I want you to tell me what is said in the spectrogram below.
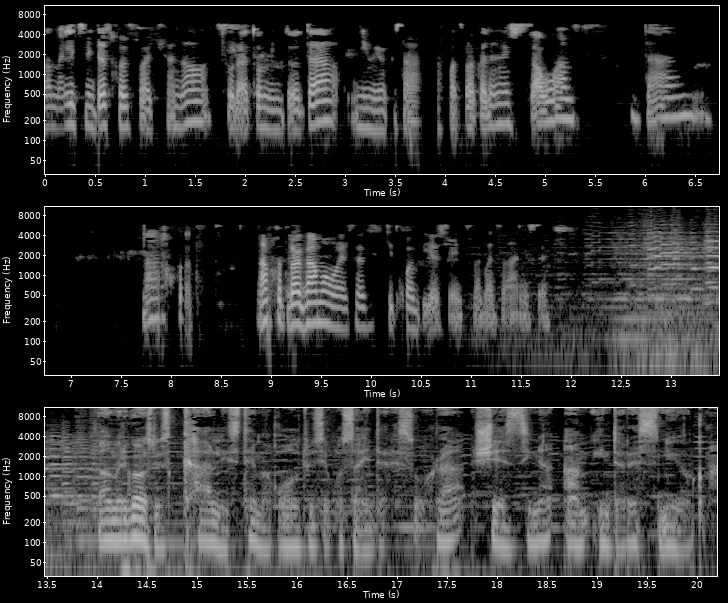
რომელიც მინდა ხოს ვაჩვენო, თუ რატომ მინდოდა ნიუ-იორკის ახალ აკადემიაში სწავლა და ნახოთ. ნახოთ რა გამოვა ეს ეს სიტყვებია შეიძლება ძალიან ისე. ამერგოსის ქალის თემა ყოველთვის იყო საინტერესო. რა შეძინა ამ ინტერესს ნიუ-იორკმა?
